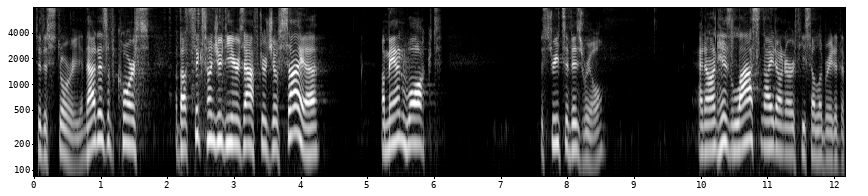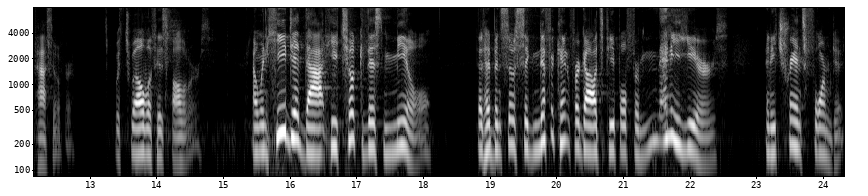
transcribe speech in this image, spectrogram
to the story. And that is, of course, about 600 years after Josiah, a man walked the streets of Israel. And on his last night on earth, he celebrated the Passover with 12 of his followers. And when he did that, he took this meal that had been so significant for God's people for many years, and he transformed it.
